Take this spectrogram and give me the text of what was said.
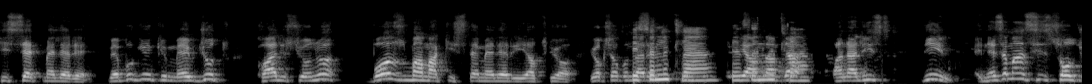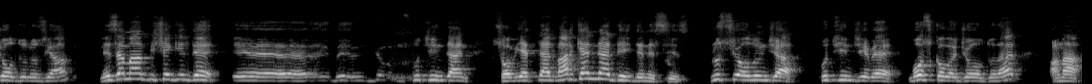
hissetmeleri ve bugünkü mevcut koalisyonu bozmamak istemeleri yatıyor. Yoksa bunların kesinlikle, bir kesinlikle. anlamda analiz değil. E ne zaman siz solcu oldunuz ya? Ne zaman bir şekilde e, Putin'den Sovyetler varken neredeydiniz siz? Rusya olunca Putinci ve Moskovacı oldular ama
